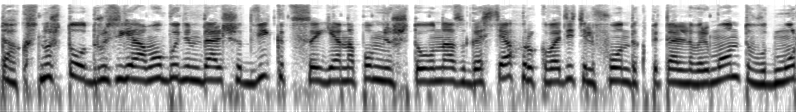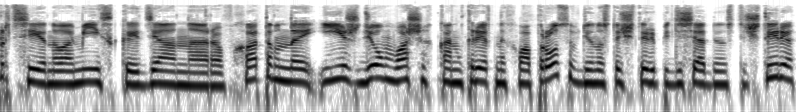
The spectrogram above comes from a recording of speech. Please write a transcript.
Так, ну что, друзья, мы будем дальше двигаться. Я напомню, что у нас в гостях руководитель фонда капитального ремонта в Удмуртии Новомейская Диана Равхатовна. И ждем ваших конкретных вопросов 94 50 94,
